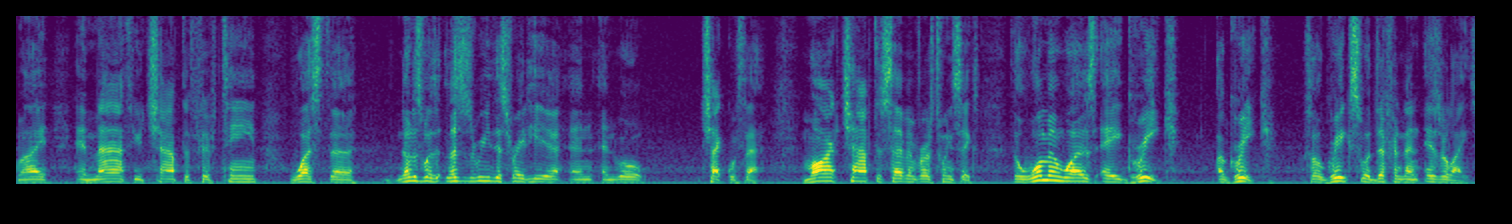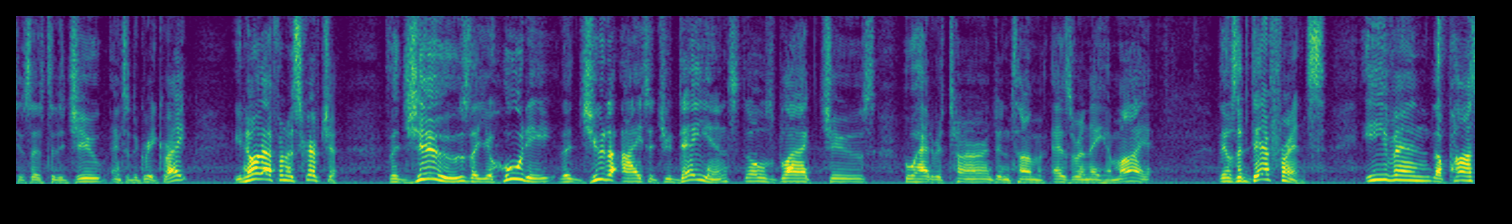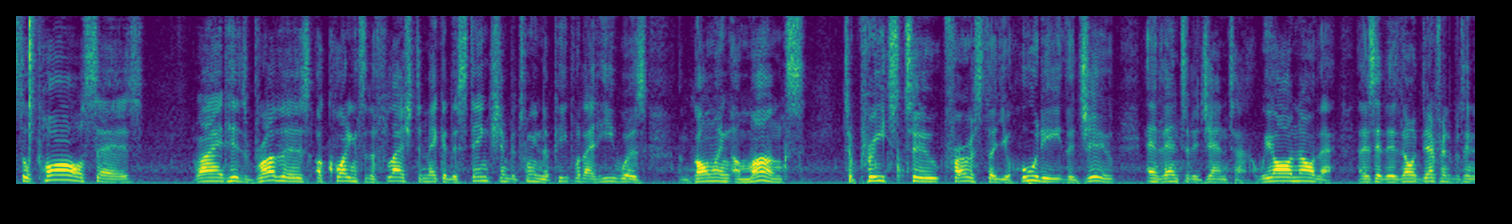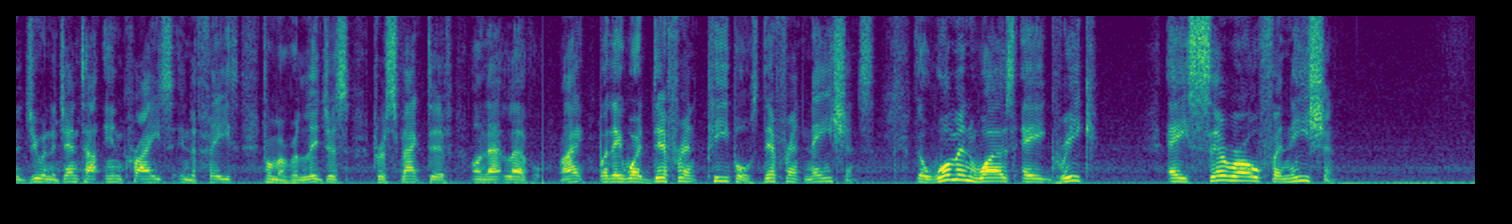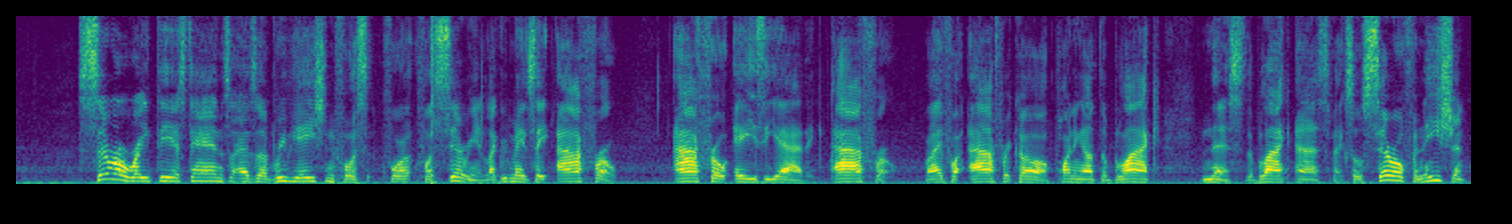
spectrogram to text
right? In Matthew chapter 15, what's the notice what let's just read this right here and and we'll check with that. Mark chapter 7, verse 26. The woman was a Greek, a Greek. So Greeks were different than Israelites. It says to the Jew and to the Greek, right? You know that from the scripture. The Jews, the Yehudi, the Judahites, the Judeans, those black Jews who had returned in the time of Ezra and Nehemiah, there was a difference. Even the Apostle Paul says right, his brothers according to the flesh to make a distinction between the people that he was going amongst to preach to first the Yehudi, the Jew, and then to the Gentile. We all know that. As I said, there's no difference between the Jew and the Gentile in Christ, in the faith, from a religious perspective on that level, right? But they were different peoples, different nations. The woman was a Greek, a Syro-Phoenician, Syro right there stands as an abbreviation for, for, for Syrian, like we may say Afro, Afro-Asiatic, Afro, right, for Africa, or pointing out the blackness, the black aspect. So Syro-Phoenician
